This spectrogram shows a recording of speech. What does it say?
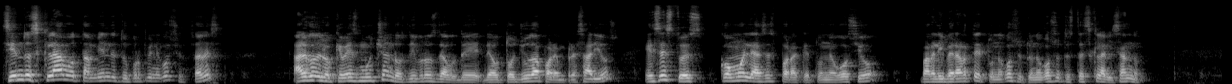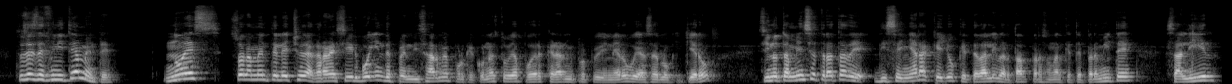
siendo esclavo también de tu propio negocio, ¿sabes? Algo de lo que ves mucho en los libros de, autoayuda para empresarios es esto, es cómo le haces para que tu negocio, para liberarte de tu negocio, tu negocio te está esclavizando. Entonces, definitivamente, no es solamente el hecho de agarrar y decir, voy a independizarme porque con esto voy a poder crear mi propio dinero, voy a hacer lo que quiero, sino también se trata de diseñar aquello que te da libertad personal, que te permite salir,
